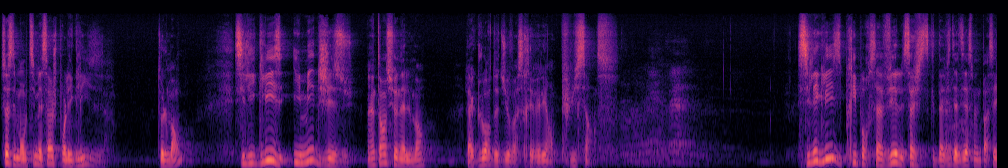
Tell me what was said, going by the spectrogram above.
Ça, c'est mon petit message pour l'Église. Tout le monde. Si l'Église imite Jésus intentionnellement, la gloire de Dieu va se révéler en puissance. Si l'Église prie pour sa ville, ça c'est ce que David a dit la semaine passée,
